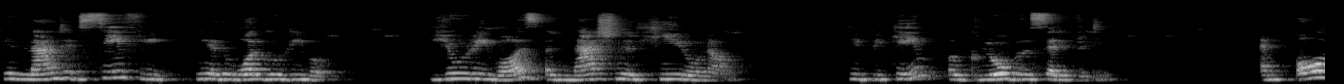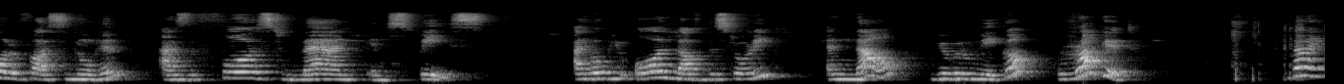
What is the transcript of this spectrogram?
He landed safely near the Volga River. Yuri was a national hero now. He became a global celebrity. And all of us know him as the first man in space. I hope you all loved the story. And now we're going to make a rocket. Bye.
